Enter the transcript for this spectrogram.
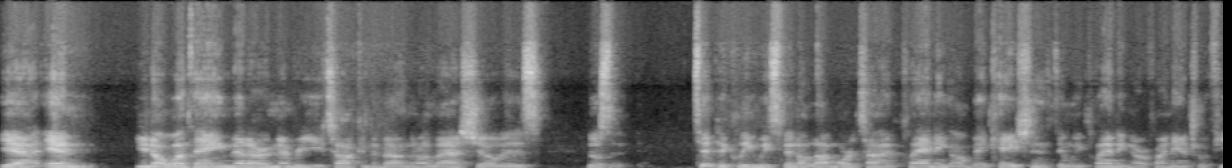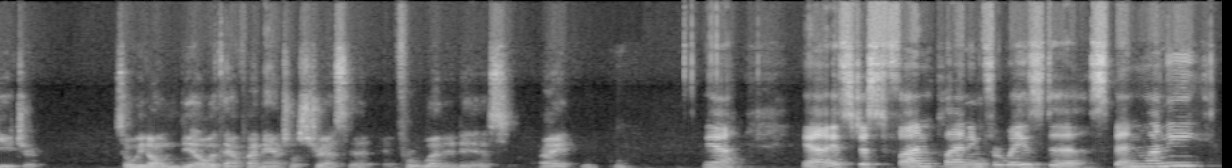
Yeah, and you know, one thing that I remember you talking about in our last show is those typically we spend a lot more time planning on vacations than we planning our financial future. So we don't deal with that financial stress that, for what it is, right? Yeah. Yeah, it's just fun planning for ways to spend money,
